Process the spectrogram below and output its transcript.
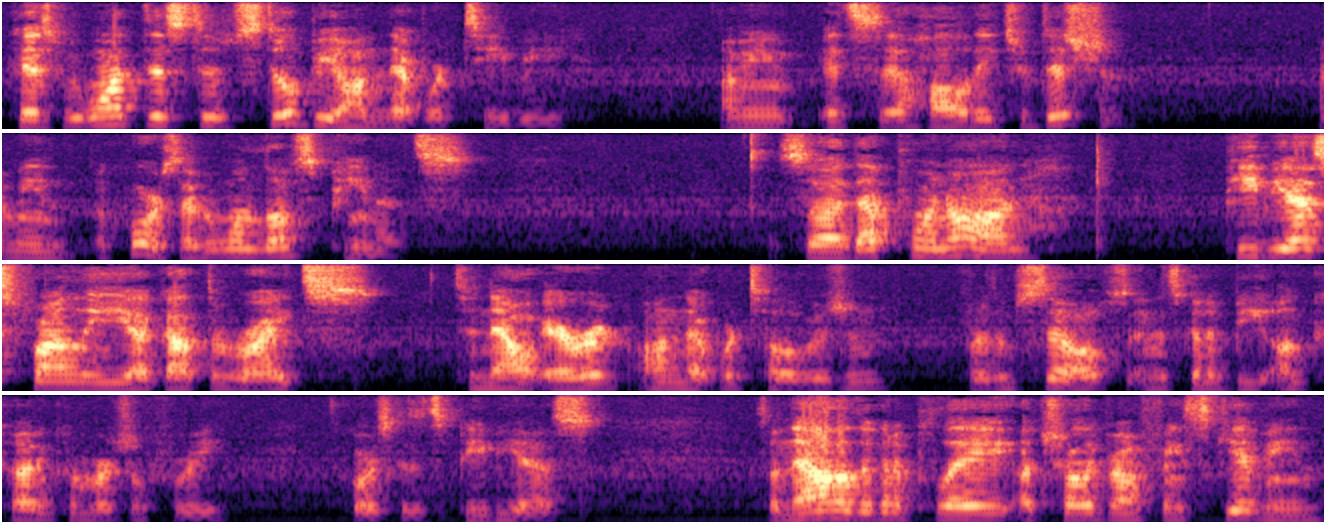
Because we want this to still be on network TV. I mean, it's a holiday tradition. I mean, of course, everyone loves Peanuts. So at that point on, PBS finally uh, got the rights to now air it on network television for themselves, and it's going to be uncut and commercial free, of course, because it's PBS. So now they're going to play a Charlie Brown Thanksgiving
